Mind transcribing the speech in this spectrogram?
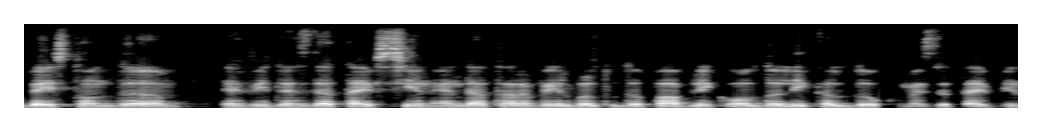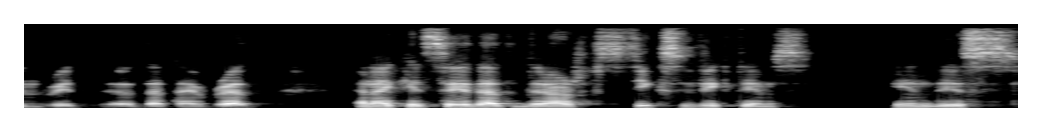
based on the evidence that I've seen and that are available to the public, all the legal documents that I've been read uh, that I've read, and I can say that there are six victims in this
